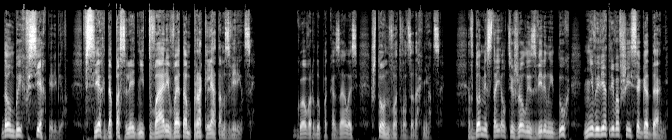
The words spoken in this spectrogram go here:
Да он бы их всех перебил. Всех до последней твари в этом проклятом зверинце. Говарду показалось, что он вот-вот задохнется. В доме стоял тяжелый звериный дух, не выветривавшийся годами.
